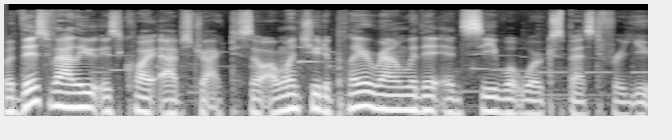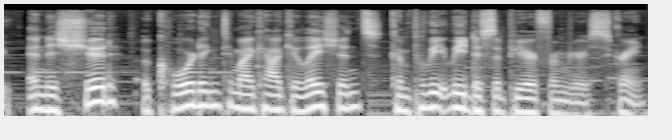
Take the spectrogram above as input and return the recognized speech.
But this value is quite abstract, so I want you to play around with it and see what works best for you. And it should, according to my calculations, completely disappear from your screen.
